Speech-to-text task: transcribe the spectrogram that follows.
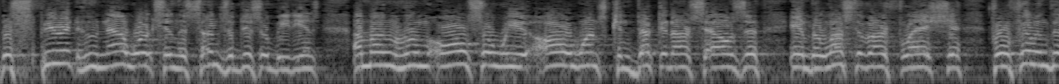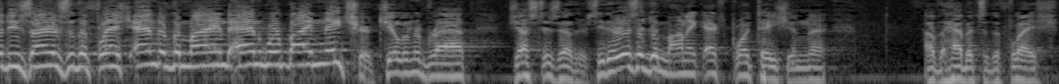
the spirit who now works in the sons of disobedience, among whom also we all once conducted ourselves in the lust of our flesh, fulfilling the desires of the flesh and of the mind, and were by nature children of wrath, just as others. See, there is a demonic exploitation uh, of the habits of the flesh,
